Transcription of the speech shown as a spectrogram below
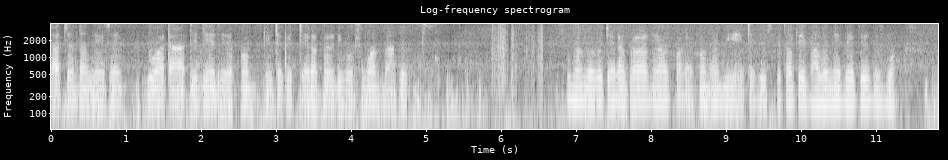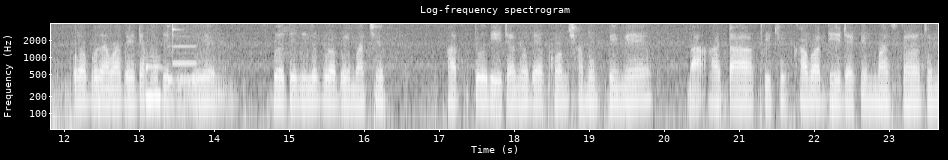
তার জন্য আমি লোহাটা হাতে নিয়ে যে এখন এটাকে টেরা করে নিব সমানভাবে। সমানভাবে টেরা করে নেওয়ার পর এখন আমি এটাকে সুতাতে ভালো নিয়ে বেঁধে দেবো পুরোপুরি আমাদের এটা বেঁধে নিলে বেঁধে নিলে পুরোপুরি মাছের ভাত তৈরি। এটার মধ্যে এখন শামুক ভেঙে বা আটা কিছু খাবার দিয়ে এটাকে মাছ ধরার জন্য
